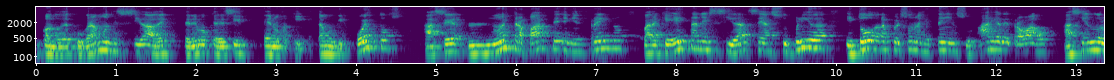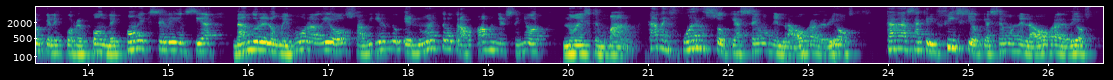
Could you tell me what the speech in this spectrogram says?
y cuando descubramos necesidades tenemos que decir, enos aquí, estamos dispuestos hacer nuestra parte en el reino para que esta necesidad sea suplida y todas las personas estén en su área de trabajo haciendo lo que les corresponde con excelencia, dándole lo mejor a Dios, sabiendo que nuestro trabajo en el Señor no es en vano. Cada esfuerzo que hacemos en la obra de Dios, cada sacrificio que hacemos en la obra de Dios,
